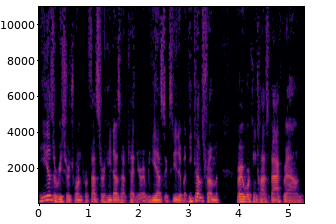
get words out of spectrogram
he is a research one professor. He does have tenure. I mean, he has succeeded, but he comes from very working class background.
